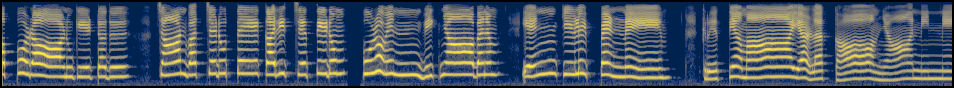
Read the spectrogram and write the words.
അപ്പോഴാണു കേട്ടത്? ചാൻ വച്ചെടുത്തേ കരിച്ചെത്തിടും പുഴുവിൻ വിജ്ഞാപനം. എൻ കിളിപ്പെണ്ണേ കൃത്യമായളക്കാം ഞാൻ നിന്നെ.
